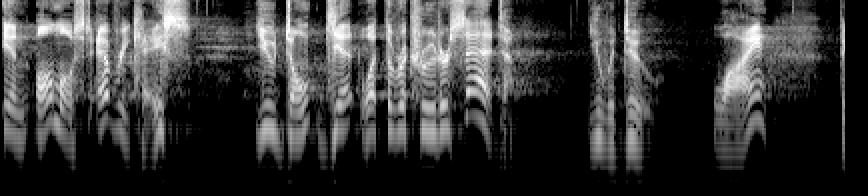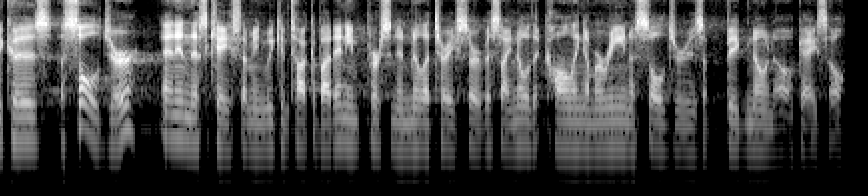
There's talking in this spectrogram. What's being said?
in almost every case, you don't get what the recruiter said you would do. Why? Because a soldier, and in this case, I mean, we can talk about any person in military service. I know that calling a Marine a soldier is a big no no, okay? So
